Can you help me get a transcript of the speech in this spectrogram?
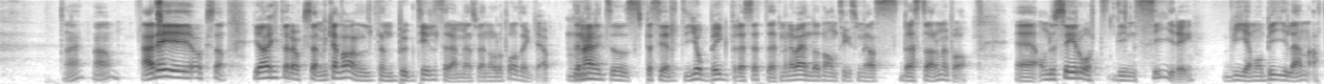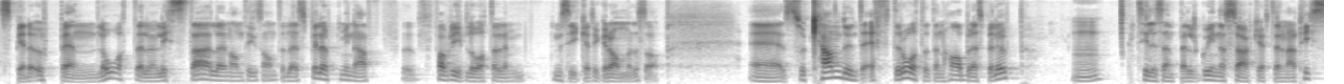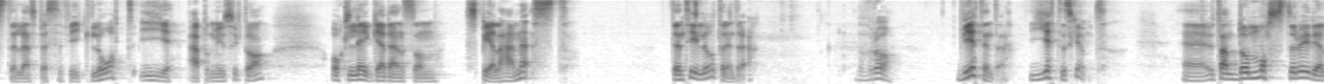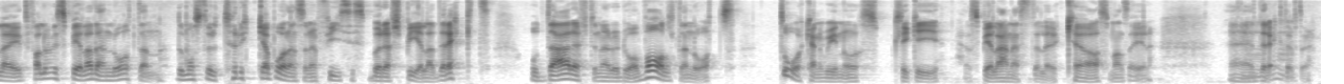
Nej, ja. ja, det är också. Jag hittade också, vi kan ta en liten bugg till sådär medan Sven håller på tänker jag. Den Mm. här är inte så speciellt jobbig på det sättet, men det var ändå någonting som jag började störa mig på. Eh, om du säger åt din Siri via mobilen att spela upp en låt eller en lista eller någonting sånt, eller spela upp mina favoritlåtar eller musik jag tycker om eller så. Eh, så kan du inte efteråt att den har börjat spela upp Mm. till exempel gå in och söka efter en artist eller en specifik låt i Apple Music då och lägga den som spelar härnäst. Den tillåter inte det. Varför då? Vet inte. Jätteskumt. Eh, utan då måste du i det läget, ifall du vill spela den låten, då måste du trycka på den så den fysiskt börjar spela direkt. Och därefter när du då har valt en låt, då kan du gå in och klicka i spela härnäst eller kö som man säger. Eh, direkt Mm. efter.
